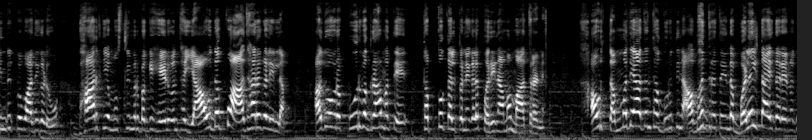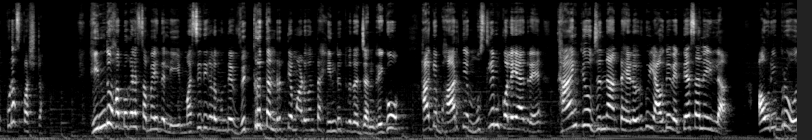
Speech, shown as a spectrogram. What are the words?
ಹಿಂದುತ್ವವಾದಿಗಳು ಭಾರತೀಯ ಮುಸ್ಲಿಮರ ಬಗ್ಗೆ ಹೇಳುವಂಥ ಯಾವುದಕ್ಕೂ ಆಧಾರಗಳಿಲ್ಲ. ಅದು ಅವರ ಪೂರ್ವಗ್ರಹ ಮತ್ತೆ ತಪ್ಪು ಕಲ್ಪನೆಗಳ ಪರಿಣಾಮ ಮಾತ್ರನೇ. ಅವ್ರು ತಮ್ಮದೇ ಆದಂತಹ ಗುರುತಿನ ಅಭದ್ರತೆಯಿಂದ ಬಳಲ್ತಾ ಇದ್ದಾರೆ ಅನ್ನೋದು ಕೂಡ ಸ್ಪಷ್ಟ. ಹಿಂದೂ ಹಬ್ಬಗಳ ಸಮಯದಲ್ಲಿ ಮಸೀದಿಗಳ ಮುಂದೆ ವಿಕೃತ ನೃತ್ಯ ಮಾಡುವಂಥ ಹಿಂದುತ್ವದ ಜನರಿಗೂ, ಹಾಗೆ ಭಾರತೀಯ ಮುಸ್ಲಿಂ ಕೊಲೆಯಾದರೆ ಥ್ಯಾಂಕ್ ಯು ಜಿನ್ನಾ ಅಂತ ಹೇಳೋರಿಗೂ ಯಾವುದೇ ವ್ಯತ್ಯಾಸನೇ ಇಲ್ಲ. ಅವರಿಬ್ಬರು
